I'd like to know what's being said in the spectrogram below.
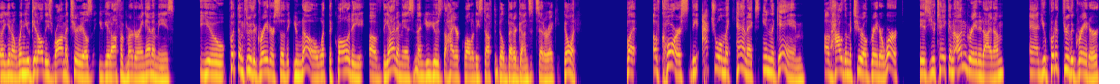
uh, you know, when you get all these raw materials that you get off of murdering enemies, you put them through the grader so that you know what the quality of the item is. And then you use the higher quality stuff to build better guns, et cetera. and Keep going. But of course, the actual mechanics in the game of how the material grader worked is you take an ungraded item and you put it through the grader.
